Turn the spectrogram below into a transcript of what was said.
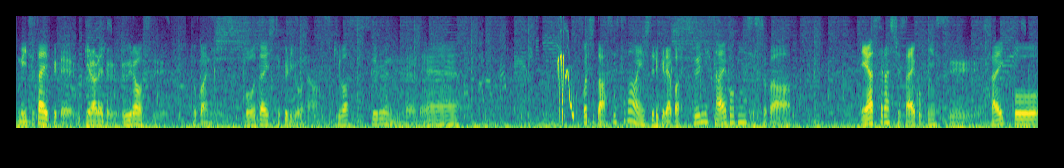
水タイプで受けられるウーラオスとかに交代してくるような気はするんだよね。これちょっとアシストパワーにしてるけどやっぱ普通にサイコキンシスとかエアスラッシュサイコキンシス最高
